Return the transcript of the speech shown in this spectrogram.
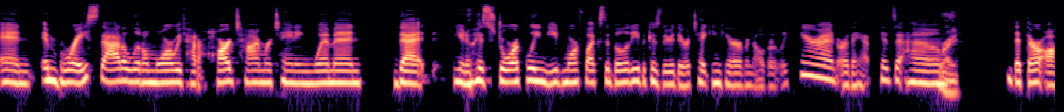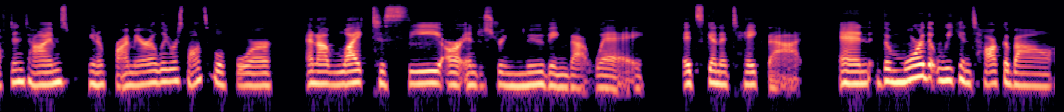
and embrace that a little more. We've had a hard time retaining women that you know historically need more flexibility because they're they're taking care of an elderly parent or they have kids at home right that they're oftentimes you know primarily responsible for and i like to see our industry moving that way it's going to take that and the more that we can talk about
